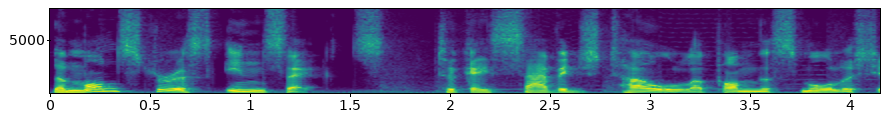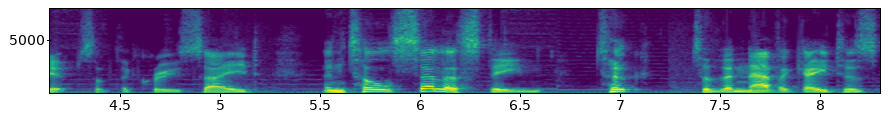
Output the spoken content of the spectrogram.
The monstrous insects took a savage toll upon the smaller ships of the Crusade until Celestine took to the navigator's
